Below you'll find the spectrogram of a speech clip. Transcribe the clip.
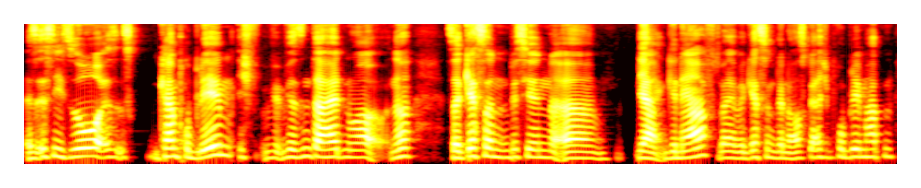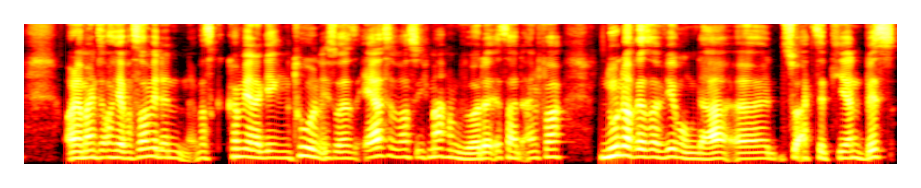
es ist nicht so, es ist kein Problem. Ich, wir sind da halt nur, ne, seit gestern ein bisschen äh, ja, genervt, weil wir gestern genau das gleiche Problem hatten. Und er meinte auch, ja, was sollen wir denn, was können wir dagegen tun? Ich so, das Erste, was ich machen würde, ist halt einfach nur noch Reservierungen da äh, zu akzeptieren bis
